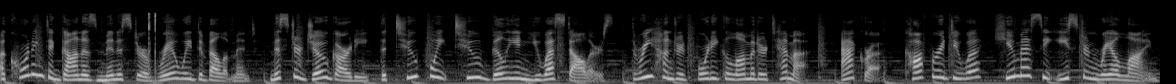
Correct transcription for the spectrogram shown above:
According to Ghana's Minister of Railway Development, Mr. Joe Ghartey, the 2.2 billion US dollars, 340 kilometer Tema, Accra, Koforidua, Kumasi Eastern Rail Line,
